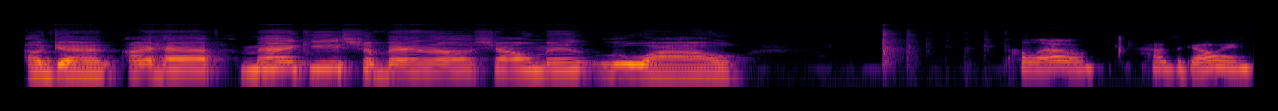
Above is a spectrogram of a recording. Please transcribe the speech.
Again, I have Maggie, Shavana, Xiaomin, Luau. Hello, how's it going?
